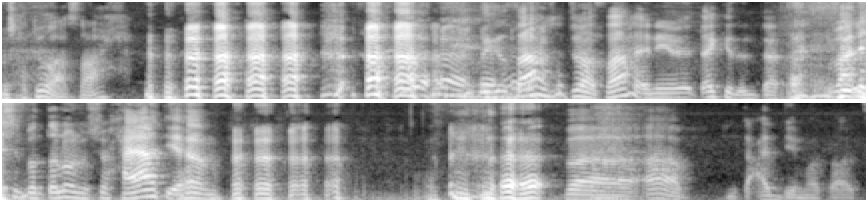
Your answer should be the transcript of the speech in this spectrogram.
مش حتوقع صح؟ صح مش حتوقع صح؟ يعني متأكد أنت. معلش البنطلون مش حياتي أهم. فا آه متعدي مرات.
